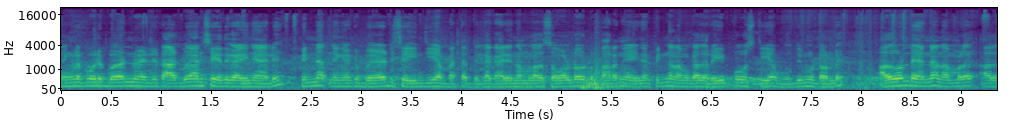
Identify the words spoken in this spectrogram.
നിങ്ങളിപ്പോൾ ഒരു ബേഡിന് വേണ്ടിയിട്ട് അഡ്വാൻസ് ചെയ്ത് കഴിഞ്ഞാൽ പിന്നെ നിങ്ങൾക്ക് ബേഡ് ചേഞ്ച് ചെയ്യാൻ പറ്റത്തില്ല. കാര്യം നമ്മളത് സോൾഡ് ഔട്ട് പറഞ്ഞു കഴിഞ്ഞാൽ പിന്നെ നമുക്കത് റീപോസ്റ്റ് ചെയ്യാൻ ബുദ്ധിമുട്ടുണ്ട്. അതുകൊണ്ട് തന്നെ നമ്മൾ അത്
